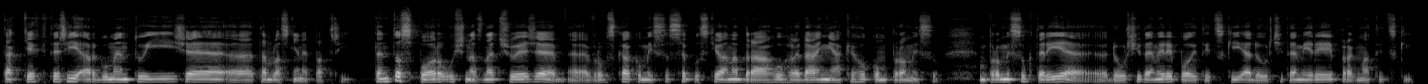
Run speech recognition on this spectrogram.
tak těch, kteří argumentují, že eh, tam vlastně nepatří. Tento spor už naznačuje, že Evropská komise se pustila na dráhu hledání nějakého kompromisu. Kompromisu, který je do určité míry politický a do určité míry pragmatický.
